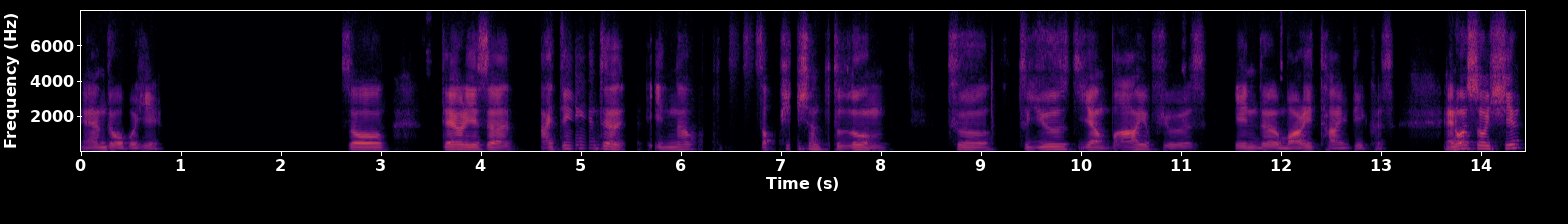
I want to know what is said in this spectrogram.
and over here. So there is a, I think the enough sufficient room to to use the biofuels in the maritime vehicles. And also here,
